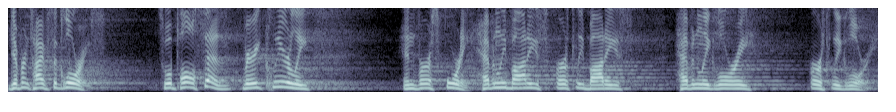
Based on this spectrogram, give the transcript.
different types of glories. So, what Paul says very clearly in verse 40 heavenly bodies, earthly bodies, heavenly glory, earthly glory.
